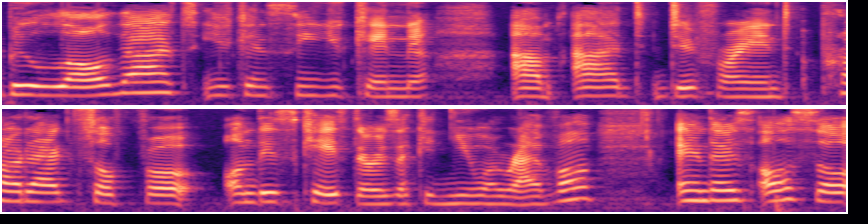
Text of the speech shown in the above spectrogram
below that you can see you can um, add different products. So for on this case there is like a new arrival. And there's also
